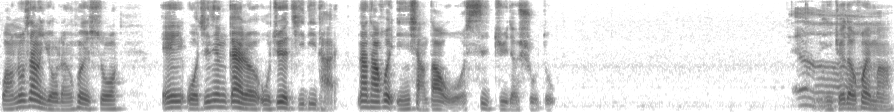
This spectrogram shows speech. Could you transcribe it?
网络上有人会说，诶，我今天盖了五 G 的基地台，那它会影响到我四 G 的速度？你觉得会吗？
